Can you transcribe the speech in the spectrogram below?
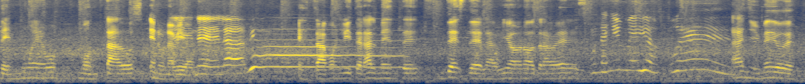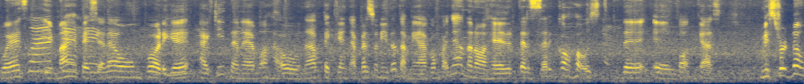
de nuevo montados en un avión. En el avión. Estamos literalmente desde el avión otra vez. Un año y medio después año y medio después y más especial aún porque aquí tenemos a una pequeña personita también acompañándonos, el tercer co-host del podcast, Mr. Noah.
